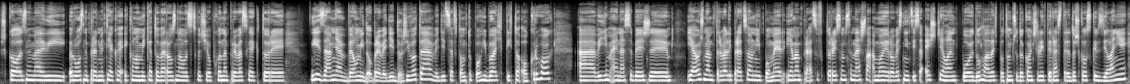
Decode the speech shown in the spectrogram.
V škole sme mali rôzne predmety, ako je ekonomika, tovaroznalectvo či obchodná prevádzka, ktoré je za mňa veľmi dobre vedieť do života, vedieť sa v tomto pohybovať v týchto okruhoch a vidím aj na sebe, že ja už mám trvalý pracovný pomer, ja mám prácu, v ktorej som sa našla a moji rovesníci sa ešte len pôjdu hľadať po tom, čo dokončili teraz stredoškolské vzdelanie.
